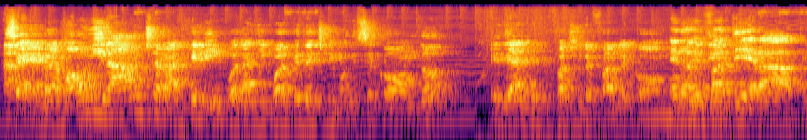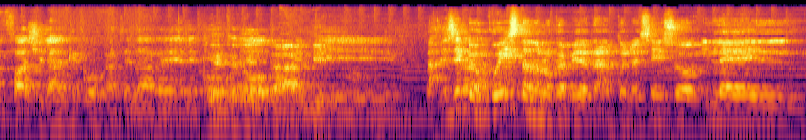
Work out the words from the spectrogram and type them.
Ah. Sembra, ma ogni launcher anche lì guadagni qualche decimo di secondo ed è anche più facile fare le combo. E no, Quindi- infatti era più facile anche concatenare le combo dopo, quindi... Ma, ad esempio questa non l'ho capita tanto, nel senso il- il-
